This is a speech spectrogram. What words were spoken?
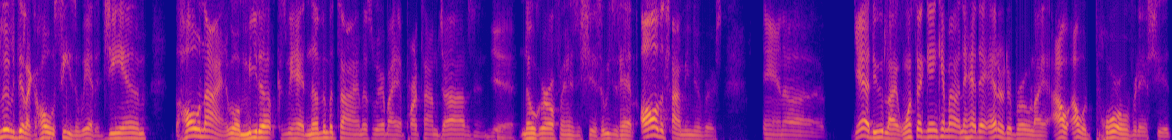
literally did like a whole season. We had a GM, the whole nine. We'll meet up because we had nothing but time. That's where everybody had part-time jobs and Yeah. no girlfriends and shit. So we just had all the time in the universe. And uh yeah, dude, like once that game came out and they had that editor, bro, like I, I would pour over that shit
